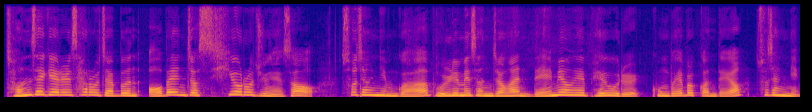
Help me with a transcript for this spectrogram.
전 세계를 사로잡은 어벤져스 히어로 중에서 소장님과 볼륨에 선정한 4명의 배우를 공부해 볼 건데요. 소장님.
